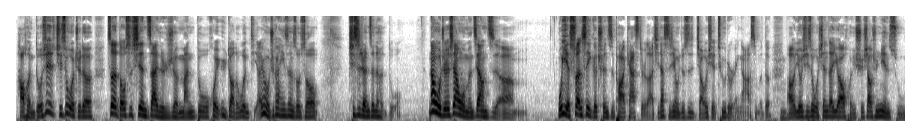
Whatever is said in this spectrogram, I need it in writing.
好很多。其实其实我觉得这都是现在的人蛮多会遇到的问题啊，因为我去看医生的时候时候，其实人真的很多。那我觉得像我们这样子，嗯，我也算是一个全职 podcaster 啦，其他时间我就是教一些 tutoring 啊什么的，然后尤其是我现在又要回学校去念书。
